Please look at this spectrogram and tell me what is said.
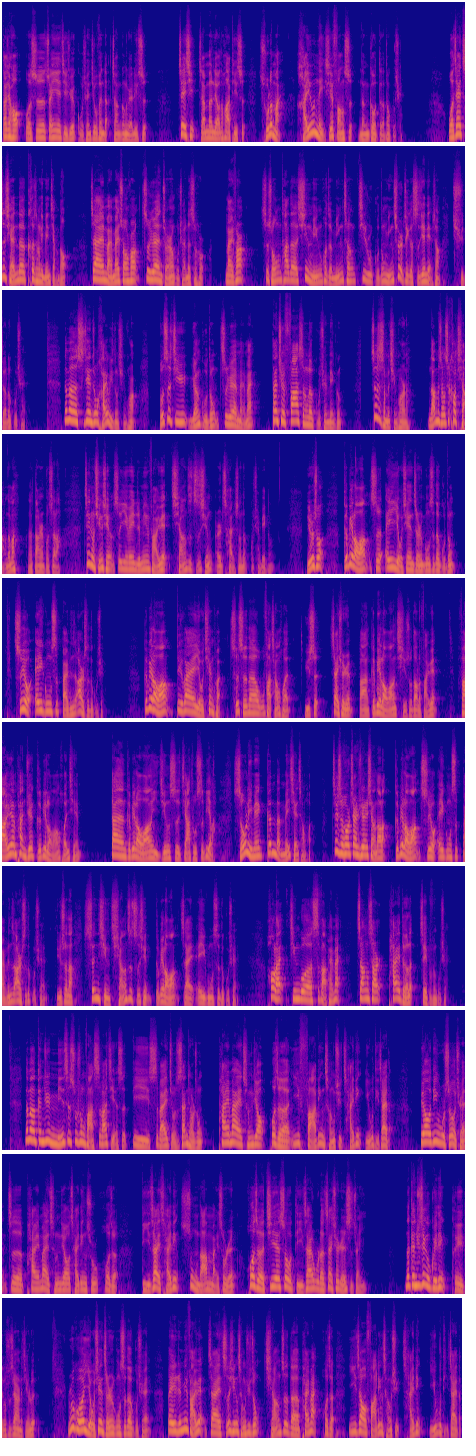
大家好，我是专业解决股权纠纷的张根源律师。这期咱们聊的话题是，除了买，还有哪些方式能够得到股权？我在之前的课程里面讲到，在买卖双方自愿转让股权的时候，买方是从他的姓名或者名称记入股东名册这个时间点上取得了股权。那么实践中还有一种情况，不是基于原股东自愿买卖，但却发生了股权变更，这是什么情况呢？难不成是靠抢的吗？那当然不是了。这种情形是因为人民法院强制执行而产生的股权变更。比如说，隔壁老王是 A 有限责任公司的股东，持有 A 公司百分之二十的股权。隔壁老王对外有欠款，迟迟呢无法偿还，于是债权人把隔壁老王起诉到了法院。法院判决隔壁老王还钱，但隔壁老王已经是家徒四壁了，手里面根本没钱偿还。这时候，债权人想到了隔壁老王持有 A 公司百分之二十的股权，于是呢，申请强制执行隔壁老王在 A 公司的股权。后来经过司法拍卖，张三儿拍得了这部分股权。那么，根据《民事诉讼法司法解释》第四百九十三条中，拍卖成交或者依法定程序裁定以物抵债的，标的物所有权自拍卖成交裁定书或者抵债裁定送达买受人或者接受抵债物的债权人时转移。那根据这个规定，可以得出这样的结论：如果有限责任公司的股权被人民法院在执行程序中强制的拍卖，或者依照法定程序裁定以物抵债的，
